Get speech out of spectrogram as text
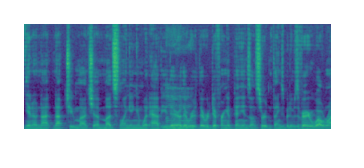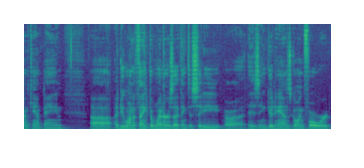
you know, not not too much uh, mudslinging and what have you. There, there were there were differing opinions on certain things, but it was a very well run campaign. Uh, I do want to thank the winners. I think the city uh, is in good hands going forward.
